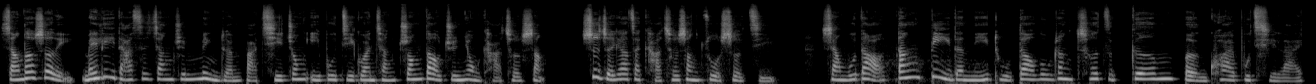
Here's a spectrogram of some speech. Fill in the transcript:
想到这里，梅利达斯将军命人把其中一部机关枪装到军用卡车上，试着要在卡车上做射击。想不到当地的泥土道路让车子根本快不起来，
